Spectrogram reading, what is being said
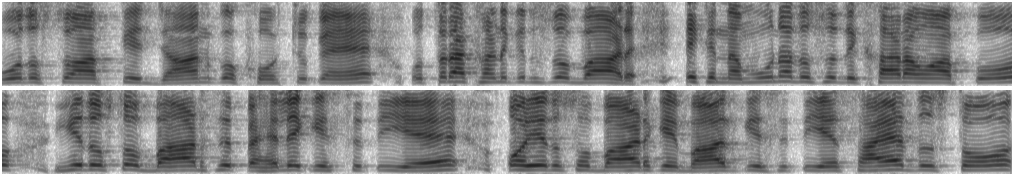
वो दोस्तों आपके जान को खो चुके हैं। उत्तराखंड की दोस्तों बाढ़, एक नमूना दोस्तों दिखा रहा हूँ आपको। ये दोस्तों बाढ़ से पहले की स्थिति है और ये दोस्तों बाढ़ के बाद की स्थिति है। शायद दोस्तों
